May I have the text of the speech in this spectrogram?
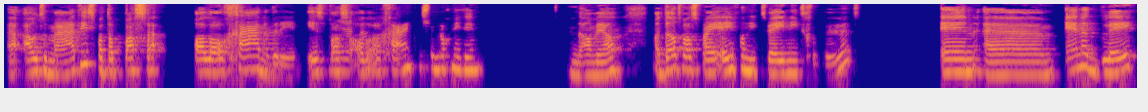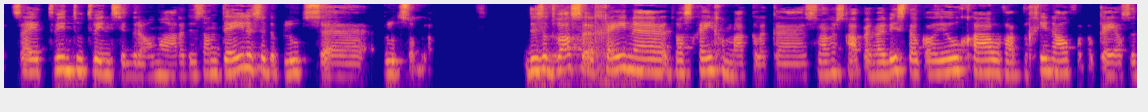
uh, automatisch, want dan passen alle organen erin. Eerst passen ja. alle orgaantjes er nog niet in, dan wel. Maar dat was bij een van die twee niet gebeurd. En, uh, en het bleek dat zij het twin-to-twin syndroom hadden. Dus dan delen ze de bloeds, uh, bloedsomloop. Dus het was, uh, geen, uh, het was geen gemakkelijke zwangerschap. En wij wisten ook al heel gauw van het begin al van oké, als,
